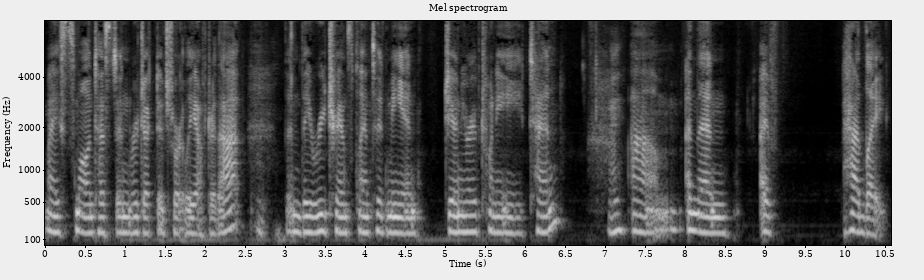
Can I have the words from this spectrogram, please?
My small intestine rejected shortly after that. Then they retransplanted me in January of 2010. Okay. Um, and then I've had like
